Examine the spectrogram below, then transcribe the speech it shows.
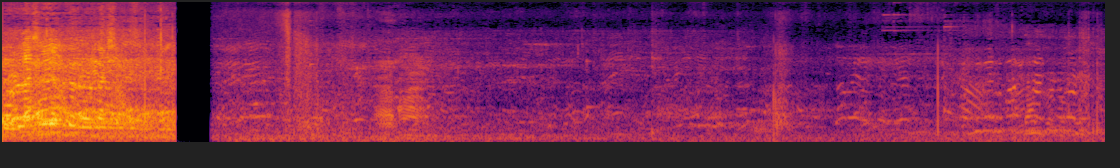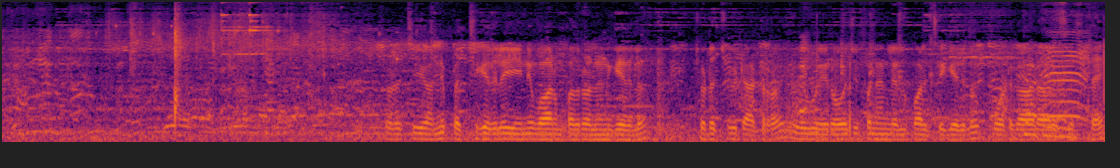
చూడొచ్చు ఇవన్నీ పచ్చి గేదెలు ఇవన్నీ వారం పది రోజులైన గేదెలు. చూడొచ్చు వీటి అటరు ఇవి రోజు పన్నెండు నెలలు పాలిచ్చే గేదెలు. పూటగా ఆలోచిస్తాయి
